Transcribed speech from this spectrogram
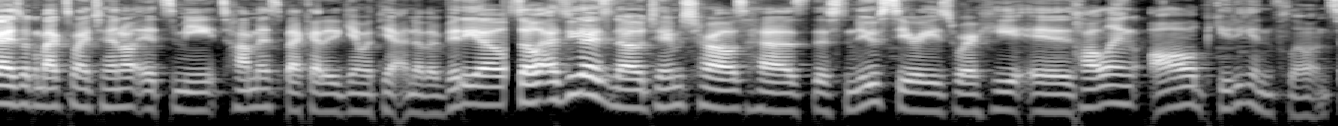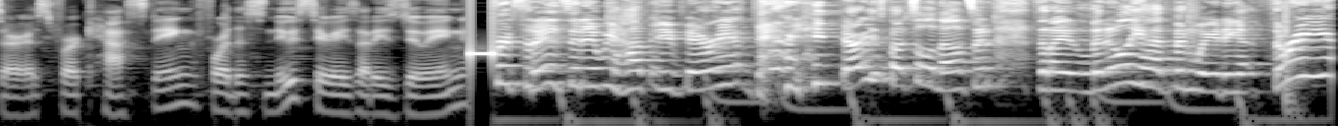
Hey guys, welcome back to my channel. It's me, Thomas, back at it again with yet another video. So as you guys know, James Charles has this new series where he is calling all beauty influencers for casting for this new series that he's doing. For today's video, we have a very, very, very announcement that I literally have been waiting three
